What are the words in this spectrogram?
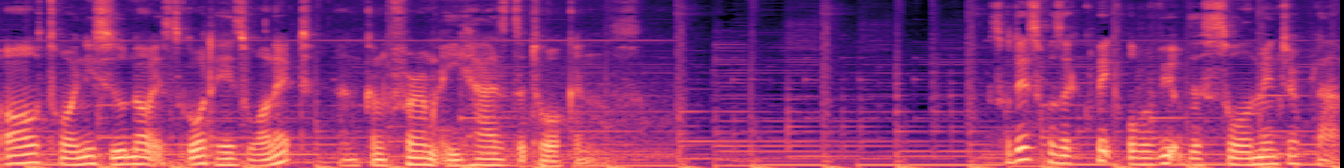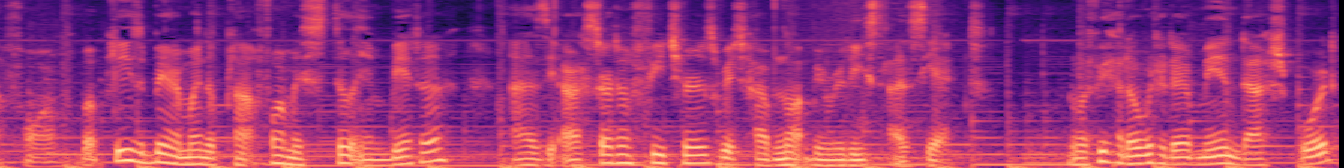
All Tor needs to do now is to go to his wallet and confirm that he has the tokens. So this was a quick overview of the SolMinter platform, but please bear in mind the platform is still in beta as there are certain features which have not been released as yet. Now if you head over to their main dashboard,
